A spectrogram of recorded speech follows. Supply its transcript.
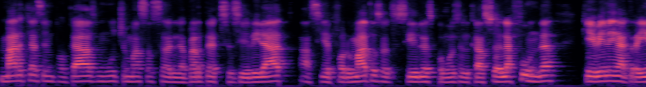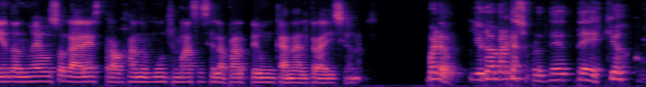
marcas enfocadas mucho más hacia la parte de accesibilidad, hacia formatos accesibles, como es el caso de la funda, que vienen atrayendo nuevos hogares, trabajando mucho más hacia la parte de un canal tradicional. Bueno, y una marca sorprendente es Kiosco.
